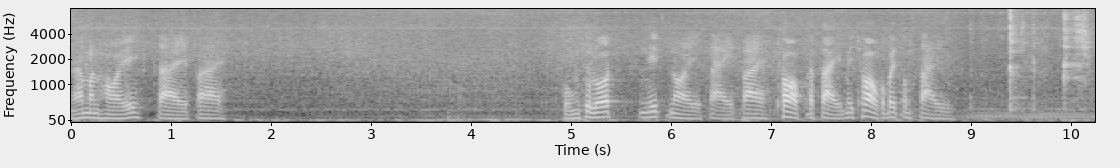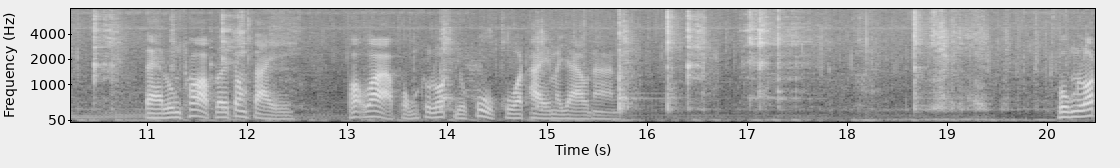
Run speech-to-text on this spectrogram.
น้ำมันหอยใส่ไปผงชูรสนิดหน่อยใส่ไป ชอบก็ใส่ไม่ชอบก็ไม่ต้องใส่ แต่ลุงชอบเลยต้องใส่ เพราะว่าผงชูรสอยู่คู่ครัวไทยมายาวนานปรุงรส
